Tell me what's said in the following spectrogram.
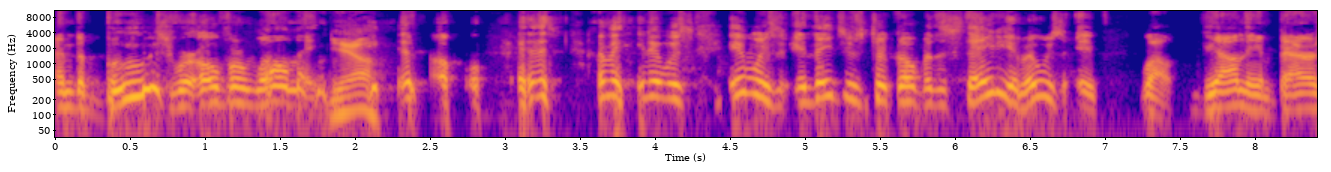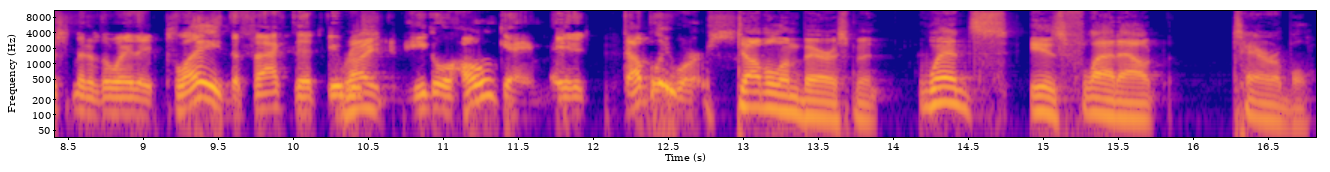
and the boos were overwhelming. Yeah. you know, I mean, it was it was they just took over the stadium. It was it, well beyond the embarrassment of the way they played, the fact that it was an Eagle home game made it doubly worse. double embarrassment. Wentz is flat out terrible.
